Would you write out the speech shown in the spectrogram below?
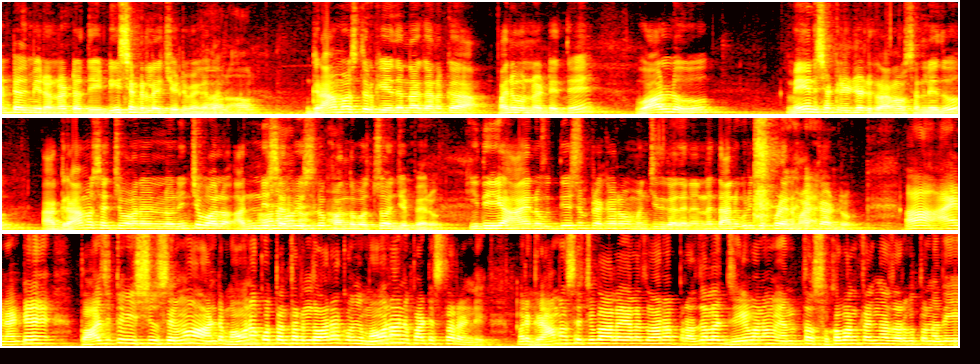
అంటే అది మీరు అన్నట్టు అది డీసెంట్రలైజ్ చేయడమే కదా. గ్రామస్తులకు ఏదన్నా గనక పని ఉన్నట్టయితే వాళ్ళు మెయిన్ సెక్రటరీకి రానవసరం లేదు. ఆ గ్రామ సచివాలయంలో నుంచి వాళ్ళు అన్ని సర్వీసులు పొందవచ్చు అని చెప్పారు. ఇది ఆయన ఉద్దేశం ప్రకారం మంచిది కదని అన్న దాని గురించి ఎప్పుడు ఆయన మాట్లాడరు. ఆయన అంటే పాజిటివ్ ఇష్యూస్ ఏమో అంటే మౌన కుతంత్రం ద్వారా కొంచెం మౌనాన్ని పాటిస్తారండి. మరి గ్రామ సచివాలయాల ద్వారా ప్రజల జీవనం ఎంత సుఖవంతంగా జరుగుతున్నది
